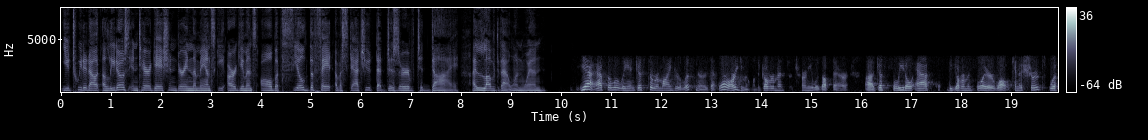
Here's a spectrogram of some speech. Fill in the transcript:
you tweeted out Alito's interrogation during the Mansky arguments all but sealed the fate of a statute that deserved to die. I loved that one, Wen. Yeah, absolutely. And just to remind your listeners, that oral argument Wen the government's attorney was up there, uh, Justice Alito asked the government's lawyer, well, can a shirt with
